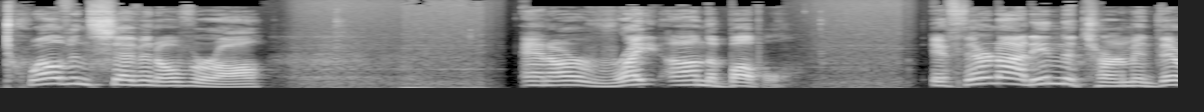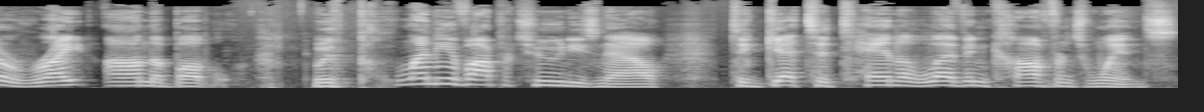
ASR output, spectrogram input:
12 and seven overall, and are right on the bubble. If they're not in the tournament, they're right on the bubble with plenty of opportunities now to get to 10, 11 conference wins.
